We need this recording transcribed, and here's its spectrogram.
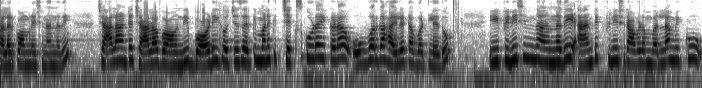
కలర్ కాంబినేషన్ అన్నది చాలా అంటే చాలా బాగుంది. బాడీకి వచ్చేసరికి మనకి చెక్స్ కూడా ఇక్కడ ఓవర్గా హైలైట్ అవ్వట్లేదు. ఈ ఫినిషింగ్ అన్నది యాంటిక్ ఫినిష్ రావడం వల్ల మీకు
